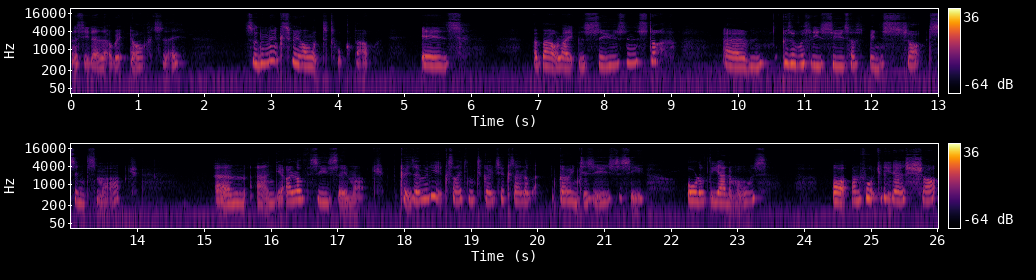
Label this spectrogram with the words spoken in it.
of see they're a little bit darker today. So the next thing I want to talk about is about like zoos and stuff. Um, because obviously zoos have been shut since March. Um, and yeah, I love zoos so much because they're really exciting to go to because I love going to zoos to see all of the animals. But unfortunately, they're shut,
